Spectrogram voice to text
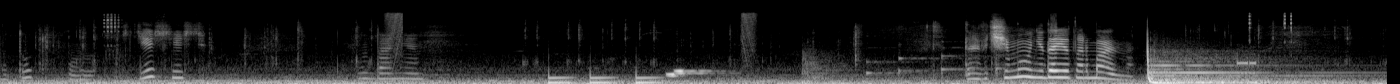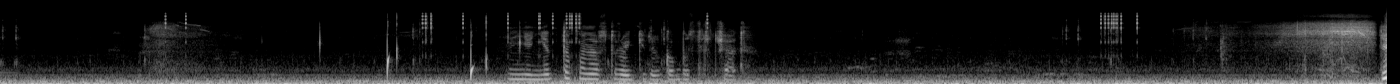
вот тут, вот здесь есть задание. Да почему не дает нормально? У меня нет такой настройки, только быстрый чат. А,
